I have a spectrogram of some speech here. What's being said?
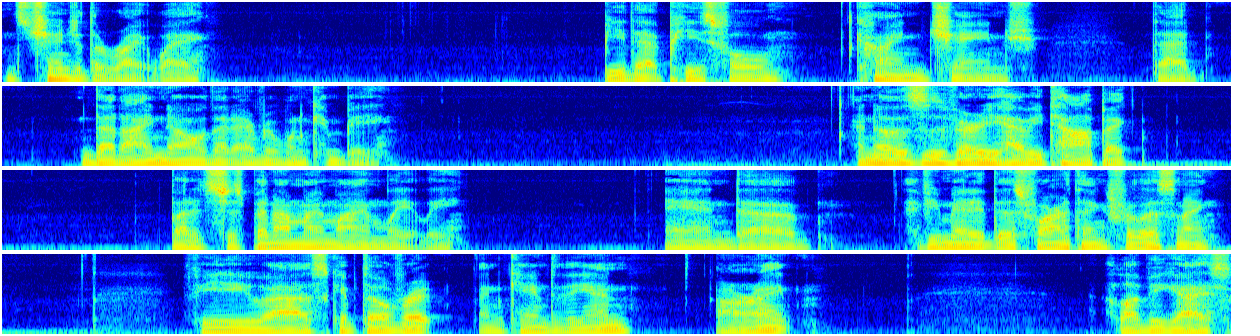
Let's change it the right way. Be that peaceful, kind change that that I know that everyone can be. I know this is a very heavy topic, but it's just been on my mind lately. And uh, if you made it this far, thanks for listening. If you uh, skipped over it and came to the end, all right. I love you guys.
